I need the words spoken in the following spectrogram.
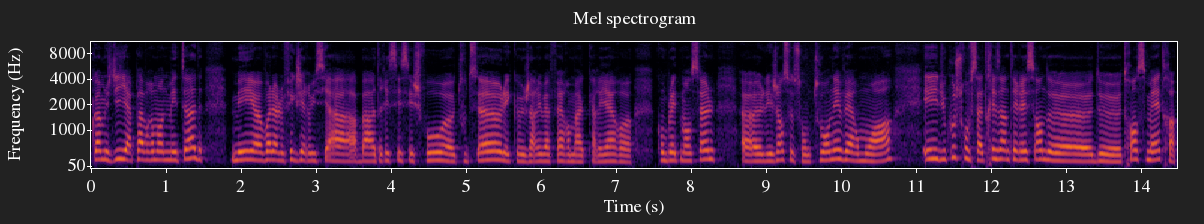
Comme je dis, il n'y a pas vraiment de méthode, mais euh, voilà le fait que j'ai réussi à bah, dresser ces chevaux euh, toute seule et que j'arrive à faire ma carrière complètement seule, les gens se sont tournés vers moi. Et du coup, je trouve ça très intéressant de, de transmettre,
